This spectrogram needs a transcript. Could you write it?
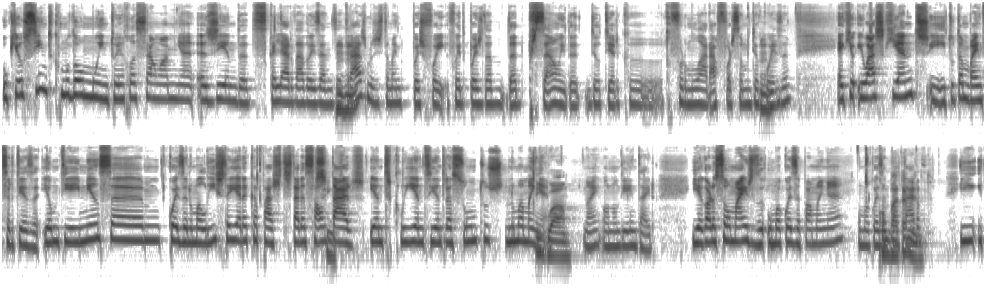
O que eu sinto que mudou muito em relação à minha agenda de se calhar de há dois anos uhum. atrás, mas isto também depois foi, foi depois da, da depressão e de, de, eu ter que reformular à força muita uhum. coisa. É que eu, eu, acho que antes, e, tu também de certeza, eu metia imensa hum, coisa numa lista e era capaz de estar a saltar Sim. entre clientes e entre assuntos numa manhã. Igual. Não é? Ou num dia inteiro. E agora sou mais de uma coisa para amanhã, uma coisa para a tarde e,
